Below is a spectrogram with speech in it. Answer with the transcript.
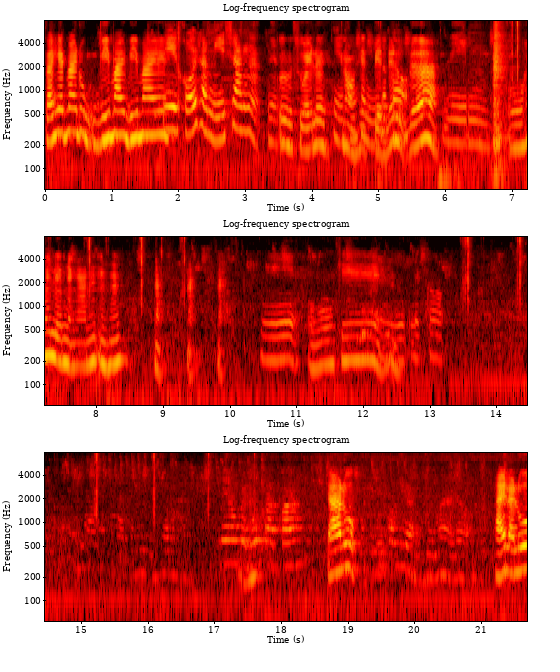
สายเห็ดไหมลูกหวีไหมหวีไหมนี่เขาให้ทำอย่างนี้ช่างอะเนี่ย เออสวยเลยเนี่ยน้องเขาเห็ดทำเปลี่ยนได้แล้วก็ลูกเด้อเล็มโอ้ให้เล็มอย่างนั้นอือฮึน่ะน่ะน่ะนี่โอเคอันนี้แล้วก็จ้าลูกหายละลู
